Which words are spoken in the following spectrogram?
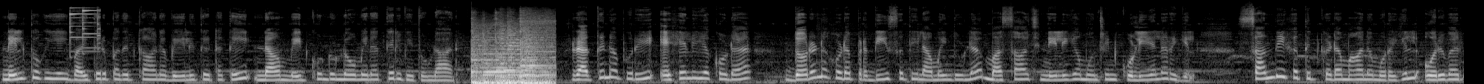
நெல் தொகையை வைத்திருப்பதற்கான வேலை திட்டத்தை நாம் மேற்கொண்டுள்ளோம் என தெரிவித்துள்ளார். ரத்தினபுரி எஹெலியகொட தொரணகொட பிரதேசத்தில் அமைந்துள்ள மசாஜ் நிலையம் ஒன்றின் குளியலறையில் சந்தேகத்திற்கிடமான முறையில் ஒருவர்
